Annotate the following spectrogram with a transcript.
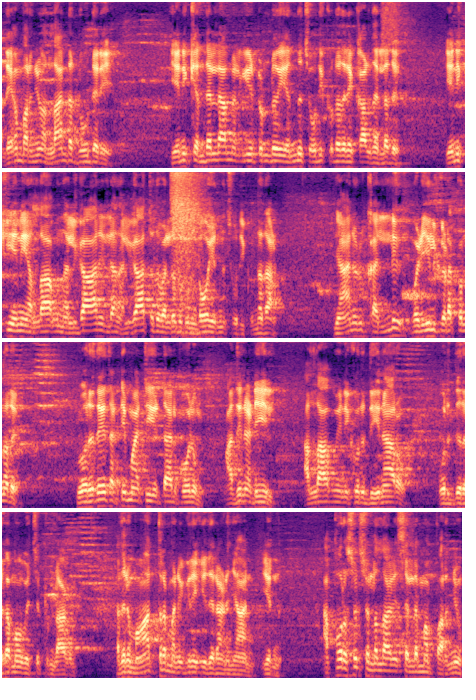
അദ്ദേഹം പറഞ്ഞു അള്ളാന്റെ ദൂതരെ എനിക്ക് എന്തെല്ലാം നൽകിയിട്ടുണ്ട് എന്ന് ചോദിക്കുന്നതിനേക്കാൾ നല്ലത് എനിക്ക് ഇനി അള്ളാഹു നൽകാനില്ല നൽകാത്തത് വല്ലതുമുണ്ടോ എന്ന് ചോദിക്കുന്നതാണ്. ഞാനൊരു കല്ല് വഴിയിൽ കിടക്കുന്നത് വെറുതെ തട്ടിമാറ്റിയിട്ടാൽ പോലും അതിനടിയിൽ അള്ളാഹു എനിക്കൊരു ദീനാറോ ഒരു ദീർഘമോ വെച്ചിട്ടുണ്ടാകും. അതിന് മാത്രം അനുഗ്രഹീതനാണ് ഞാൻ എന്ന്. അപ്പോൾ റസൂൽ സല്ലാ അലൈഹി സ്വല്ലമ്മ പറഞ്ഞു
